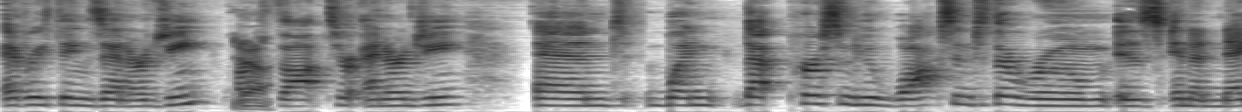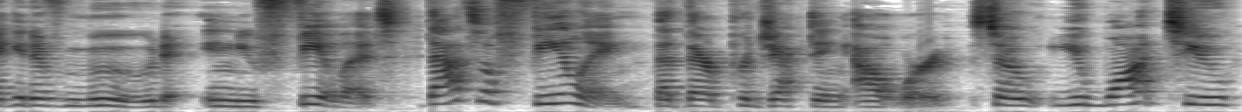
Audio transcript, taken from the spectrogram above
everything's energy? Yeah. Our thoughts are energy. And when that person who walks into the room is in a negative mood and you feel it, that's a feeling that they're projecting outward. So you want to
